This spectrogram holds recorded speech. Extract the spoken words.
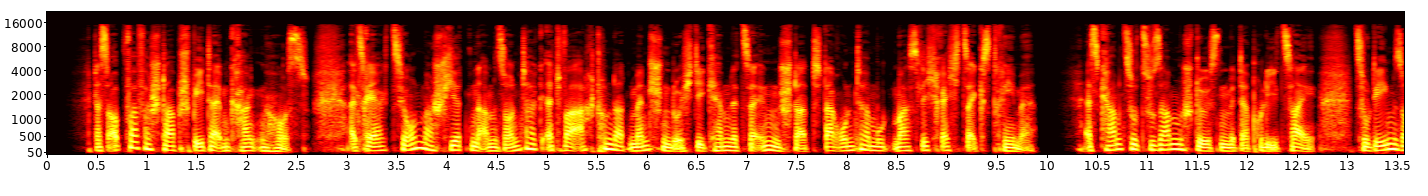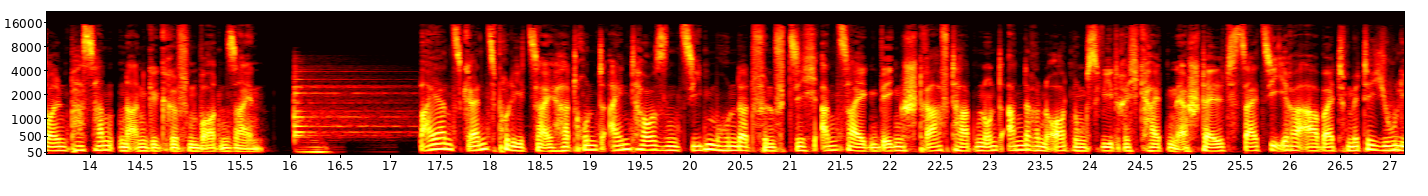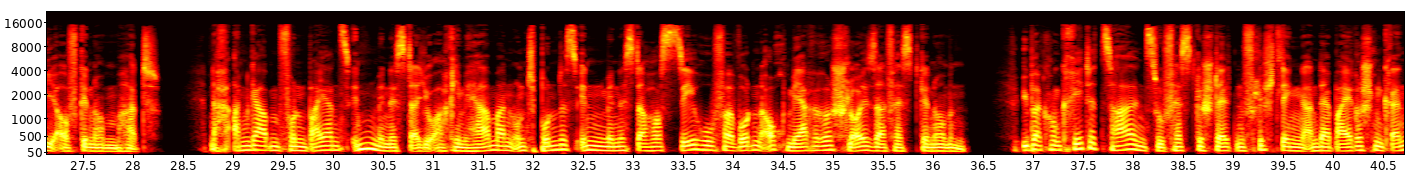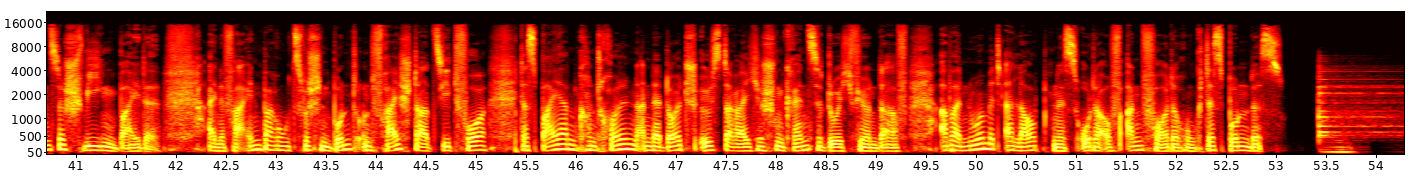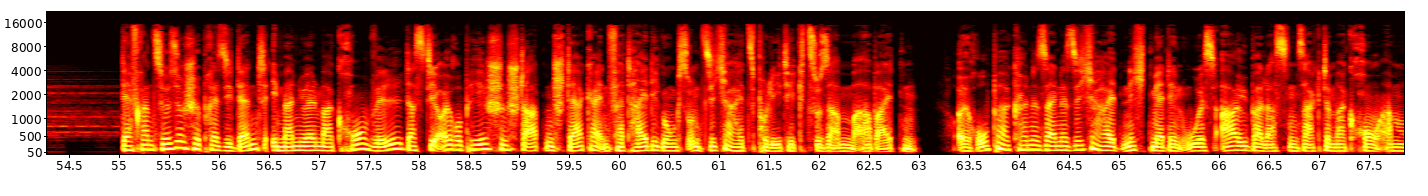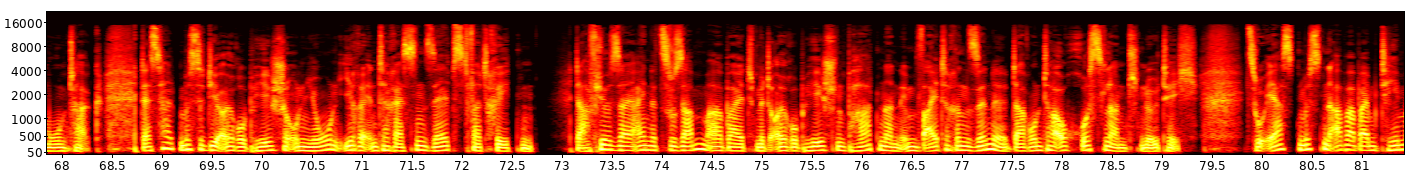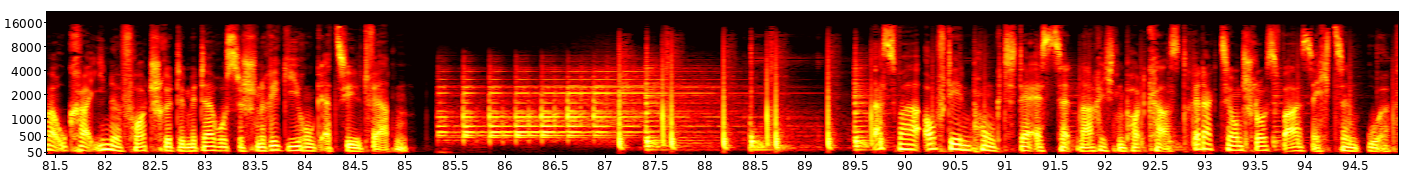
Das Opfer verstarb später im Krankenhaus. Als Reaktion marschierten am Sonntag etwa 800 Menschen durch die Chemnitzer Innenstadt, darunter mutmaßlich Rechtsextreme. Es kam zu Zusammenstößen mit der Polizei. Zudem sollen Passanten angegriffen worden sein. Bayerns Grenzpolizei hat rund 1750 Anzeigen wegen Straftaten und anderen Ordnungswidrigkeiten erstellt, seit sie ihre Arbeit Mitte Juli aufgenommen hat. Nach Angaben von Bayerns Innenminister Joachim Herrmann und Bundesinnenminister Horst Seehofer wurden auch mehrere Schleuser festgenommen. Über konkrete Zahlen zu festgestellten Flüchtlingen an der bayerischen Grenze schwiegen beide. Eine Vereinbarung zwischen Bund und Freistaat sieht vor, dass Bayern Kontrollen an der deutsch-österreichischen Grenze durchführen darf, aber nur mit Erlaubnis oder auf Anforderung des Bundes. Der französische Präsident Emmanuel Macron will, dass die europäischen Staaten stärker in Verteidigungs- und Sicherheitspolitik zusammenarbeiten. Europa könne seine Sicherheit nicht mehr den USA überlassen, sagte Macron am Montag. Deshalb müsse die Europäische Union ihre Interessen selbst vertreten. Dafür sei eine Zusammenarbeit mit europäischen Partnern im weiteren Sinne, darunter auch Russland, nötig. Zuerst müssten aber beim Thema Ukraine Fortschritte mit der russischen Regierung erzielt werden. Das war auf den Punkt der SZ Nachrichten Podcast. Redaktionsschluss war 16 Uhr.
